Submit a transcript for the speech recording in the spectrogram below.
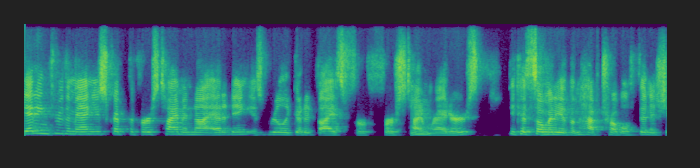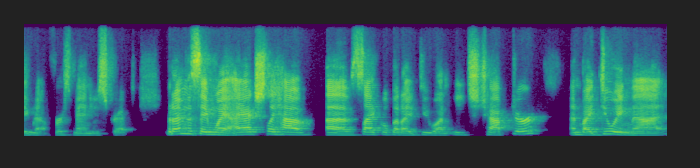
getting through the manuscript the first time and not editing is really good advice for first time mm-hmm. writers because so many of them have trouble finishing that first manuscript. But I'm the same way. I actually have a cycle that I do on each chapter. And by doing that,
